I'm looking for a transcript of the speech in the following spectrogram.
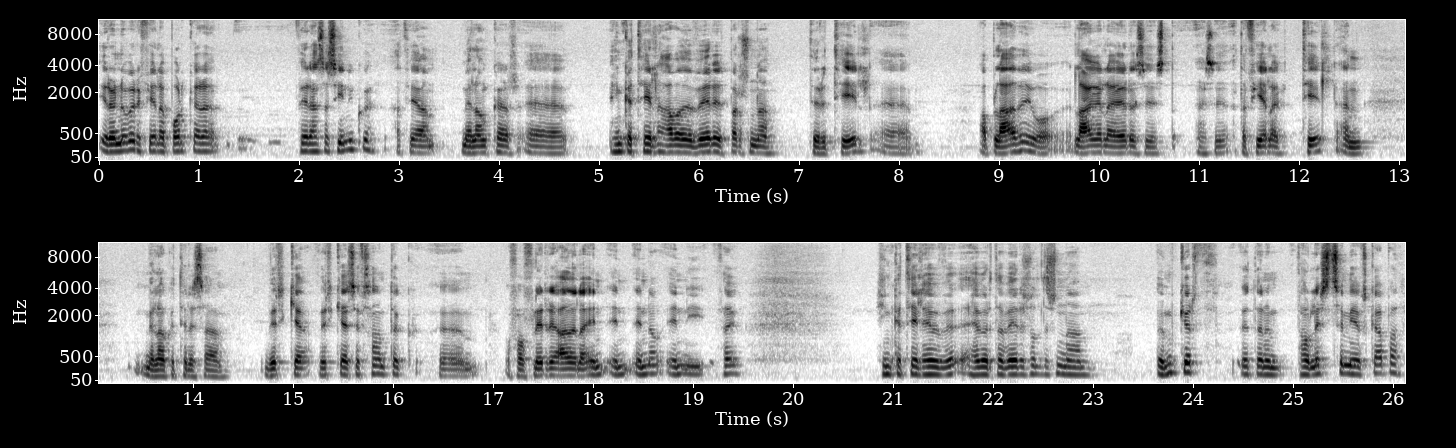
í raun og veru félag borgara fyrir þessa síningu af því að mér langar eh, hinga til hafa þau verið bara svona þau eru til eh, á bladi og lagarlega eru þessi, þessi þetta félag til en mér langar til þess að virkja, virkja þessi samtök um, og fá fleiri aðila inn, inn, inn, á, inn í þau hinga til hefur, hefur þetta verið svolítið svona umgjörð utan um þá list sem ég hef skapað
